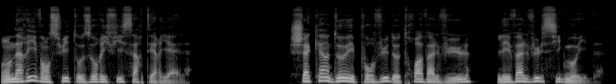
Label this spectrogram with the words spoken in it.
On arrive ensuite aux orifices artériels. Chacun d'eux est pourvu de trois valvules, les valvules sigmoïdes.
